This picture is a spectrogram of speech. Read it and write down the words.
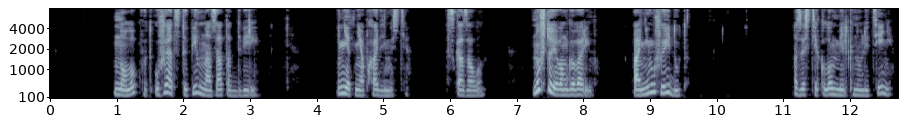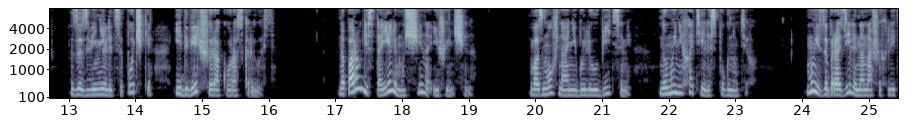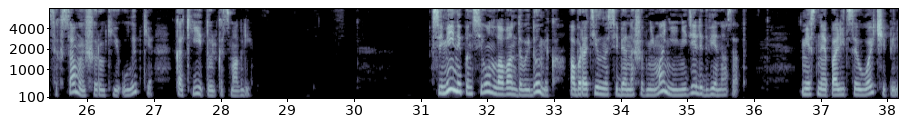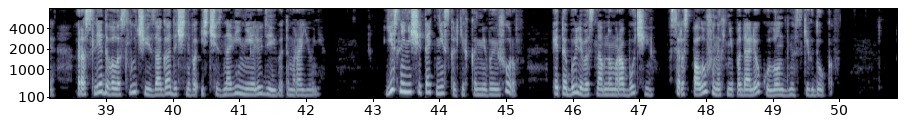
но Локвуд уже отступил назад от двери. Нет необходимости, сказал он. Ну что я вам говорил? Они уже идут. За стеклом мелькнули тени, зазвенели цепочки, и дверь широко раскрылась. На пороге стояли мужчина и женщина. Возможно, они были убийцами, но мы не хотели спугнуть их. Мы изобразили на наших лицах самые широкие улыбки, какие только смогли. Семейный пансион «Лавандовый домик» обратил на себя наше внимание недели две назад. Местная полиция Уайчепеля расследовала случаи загадочного исчезновения людей в этом районе. Если не считать нескольких камевояжеров, это были в основном рабочие с расположенных неподалеку лондонских доков.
